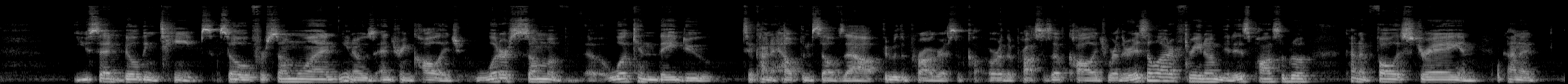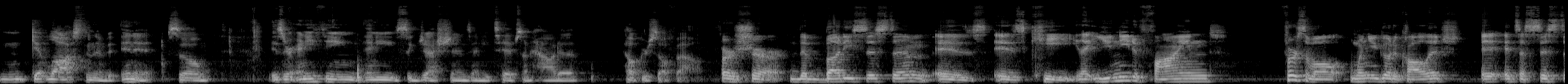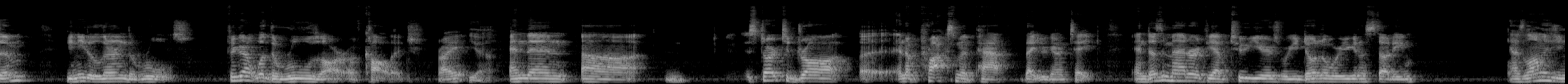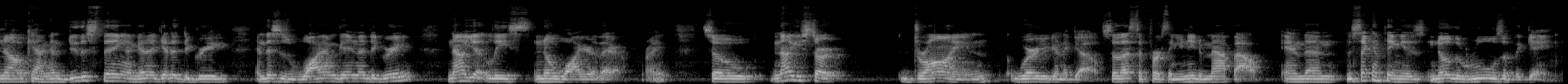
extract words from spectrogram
You said building teams. So for someone you know who's entering college, what are some of uh, what can they do to kind of help themselves out through the progress of co- or the process of college, where there is a lot of freedom. It is possible to kind of fall astray and kind of get lost in in it. So, is there anything, any suggestions, any tips on how to help yourself out? For sure. The buddy system is is key. Like you need to find first of all, when you go to college, it, it's a system. You need to learn the rules. Figure out what the rules are of college, right? Yeah. And then uh, start to draw uh, an approximate path that you're going to take. And it doesn't matter if you have two years where you don't know where you're going to study. As long as you know, okay, I'm going to do this thing, I'm going to get a degree, and this is why I'm getting a degree, now you at least know why you're there, right? So now you start drawing where you're going to go. So that's the first thing you need to map out. And then the second thing is know the rules of the game.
